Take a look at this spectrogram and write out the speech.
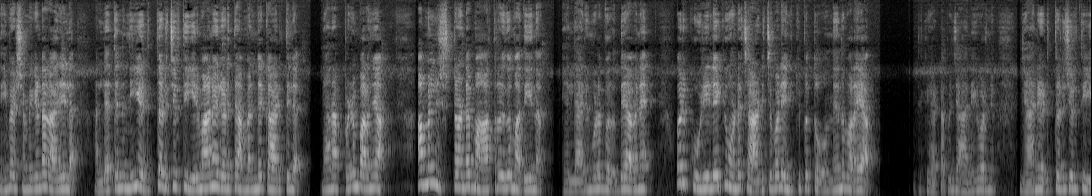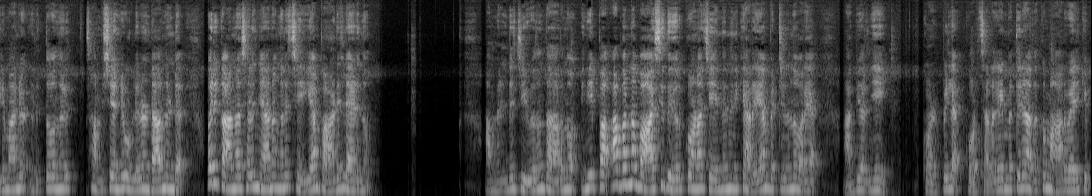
നീ വിഷമിക്കേണ്ട കാര്യമില്ല. അല്ലേ തന്നെ നീ എടുത്തടിച്ചൊരു തീരുമാനമല്ല എടുത്ത അമ്മലിന്റെ കാര്യത്തിൽ ഞാൻ അപ്പോഴും പറഞ്ഞ അമ്മലിന് ഇഷ്ടമുണ്ടെങ്കിൽ മാത്രം ഇത് മതിയെന്ന്. എല്ലാവരും കൂടെ വെറുതെ അവനെ ഒരു കുഴിയിലേക്ക് കൊണ്ട് ചാടിച്ച പോലെ എനിക്കിപ്പോ തോന്നിയെന്ന് പറയാം. ഇത് കേട്ടപ്പോൾ ജാനകി പറഞ്ഞു ഞാൻ എടുത്തടിച്ചൊരു തീരുമാനം എടുത്തോ എന്നൊരു സംശയം എന്റെ ഉള്ളിലുണ്ടാകുന്നുണ്ട് ഒരു കാരണവശാലും ഞാൻ അങ്ങനെ ചെയ്യാൻ പാടില്ലായിരുന്നു. അമ്മലിന്റെ ജീവിതം താർന്നോ ആ അപർണ വാശി തീർക്കുവാണോ ചെയ്യുന്നതെന്ന് എനിക്ക് അറിയാൻ പറ്റില്ലെന്ന് പറയാം. അഭി പറഞ്ഞേ കുഴപ്പമില്ല. കുറച്ചാൾ കഴിയുമ്പത്തേനും അതൊക്കെ മാറുമായിരിക്കും.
